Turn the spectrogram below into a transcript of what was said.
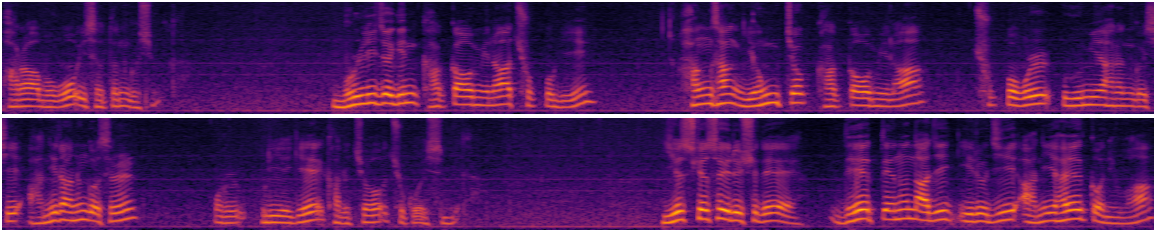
바라보고 있었던 것입니다. 물리적인 가까움이나 축복이 항상 영적 가까움이나 축복을 의미하는 것이 아니라는 것을 오늘 우리에게 가르쳐 주고 있습니다. 예수께서 이르시되 내 때는 아직 이르지 아니하였거니와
